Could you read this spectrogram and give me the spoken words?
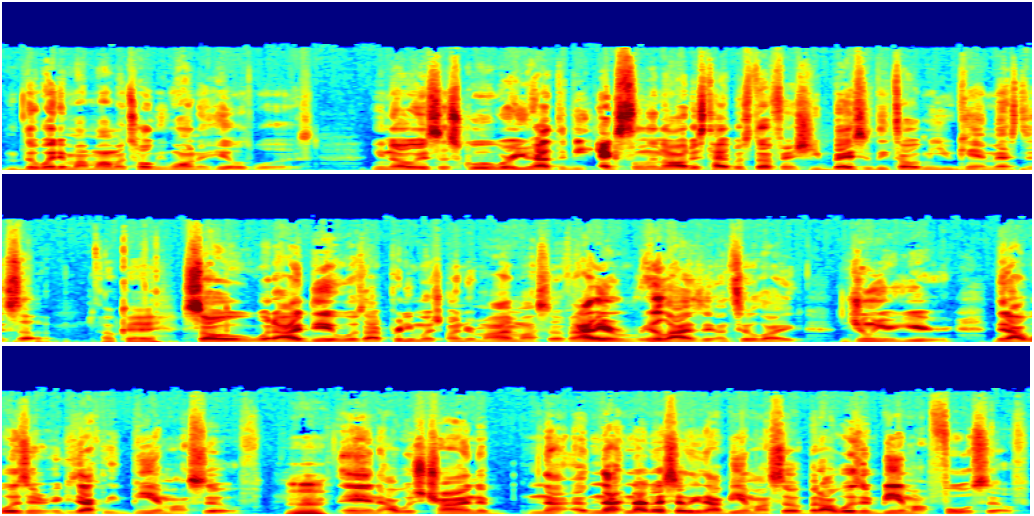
the way that my mama told me Walnut Hills was. You know, it's a school where you have to be excellent, all this type of stuff, and she basically told me you can't mess this up. Okay. So what I did was I pretty much undermined myself, and I didn't realize it until like junior year that I wasn't exactly being myself, Mm. and I was trying to not not not necessarily not being myself, but I wasn't being my full self.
